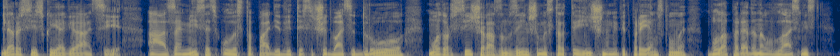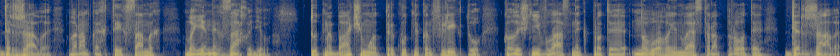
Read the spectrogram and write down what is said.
для російської авіації. А за місяць у листопаді 2022-го Мотор Січ разом з іншими стратегічними підприємствами була передана у власність держави в рамках тих самих воєнних заходів. Тут ми бачимо трикутник конфлікту: колишній власник проти нового інвестора проти держави.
